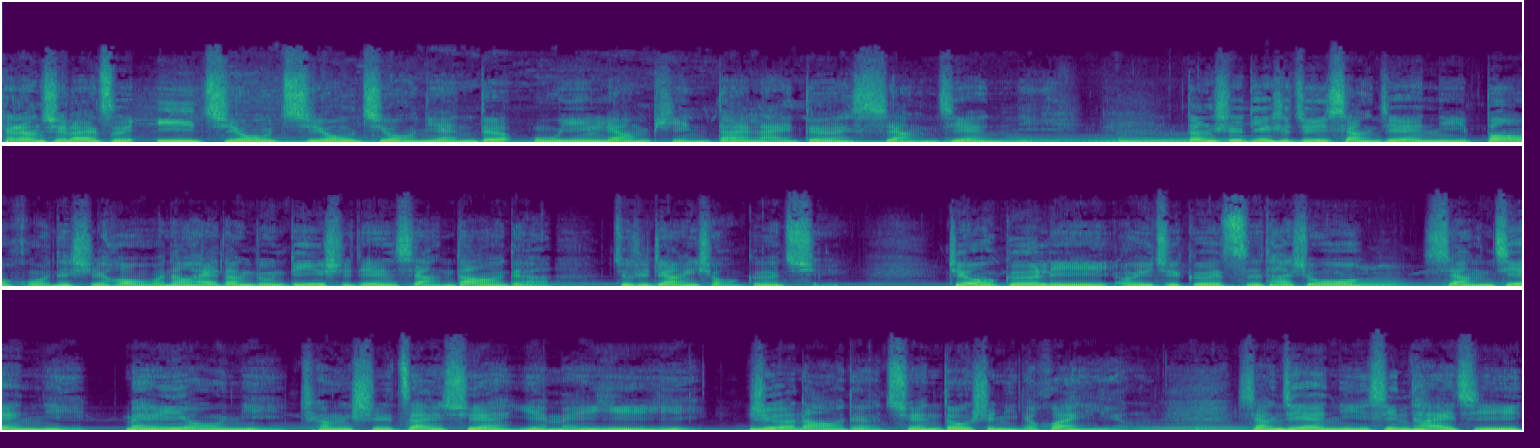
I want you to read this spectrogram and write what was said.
开场曲来自一九九九年的无印良品带来的《想见你》。当时电视剧《想见你》爆火的时候，我脑海当中第一时间想到的就是这样一首歌曲。这首歌里有一句歌词，他说：“想见你，没有你，城市再炫也没意义，热闹的全都是你的幻影。想见你，心太急，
